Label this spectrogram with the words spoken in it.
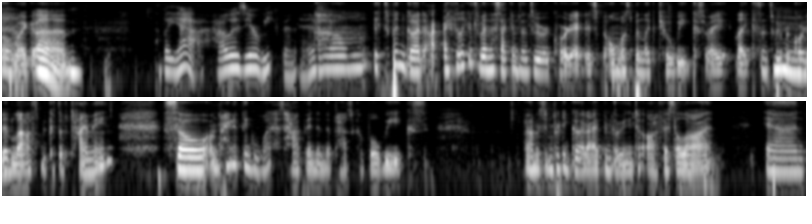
oh my god. Um, but yeah, how has your week been, Ish? Um, it's been good. I, I feel like it's been a second since we recorded. It's almost been like two weeks, right? Like since we recorded last because of timing. So I'm trying to think what has happened in the past couple weeks. Um, it's been pretty good. I've been going into office a lot, and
